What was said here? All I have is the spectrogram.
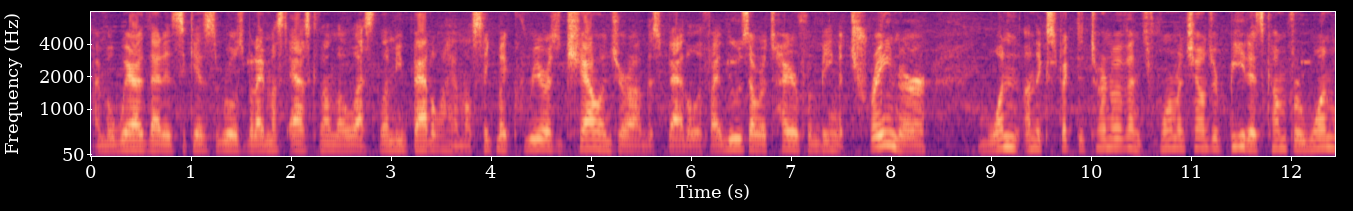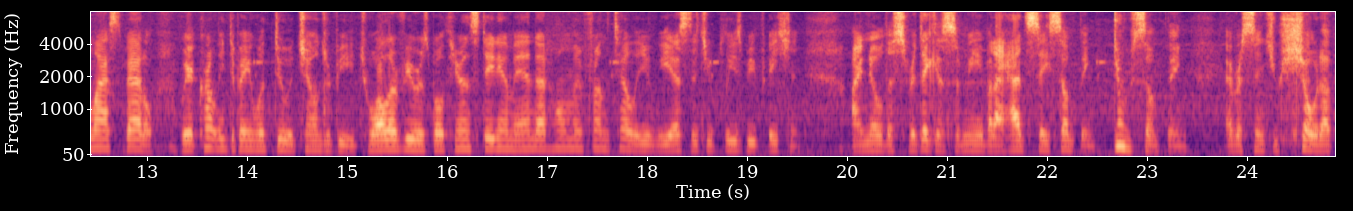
I'm aware that it's against the rules, but I must ask nonetheless. Let me battle him. I'll stake my career as a challenger on this battle. If I lose, I'll retire from being a trainer. One unexpected turn of events. Former Challenger Bede has come for one last battle. We are currently debating what to do with Challenger Bede. To all our viewers, both here in the stadium and at home in front of the telly, we ask that you please be patient. I know this is ridiculous of me, but I had to say something. Do something. Ever since you showed up,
